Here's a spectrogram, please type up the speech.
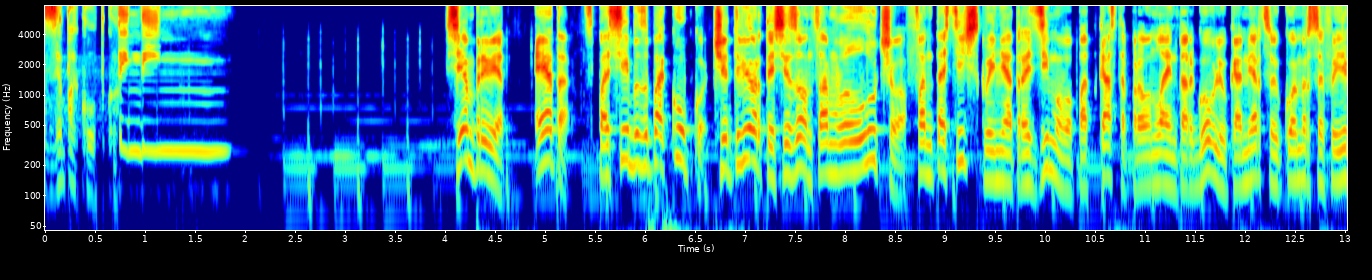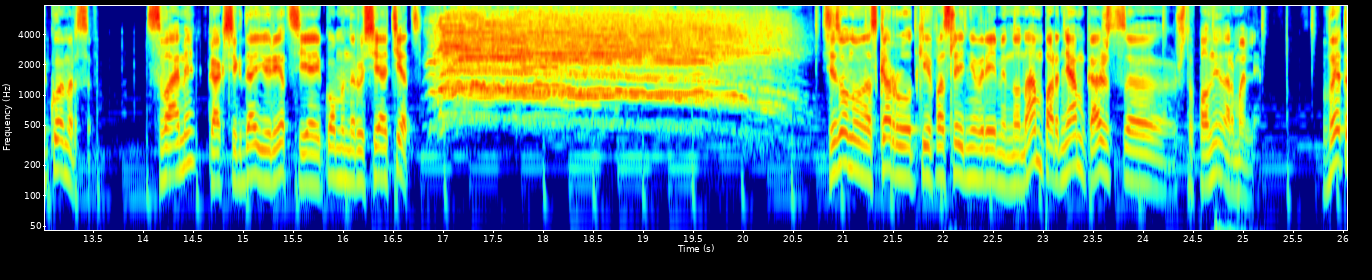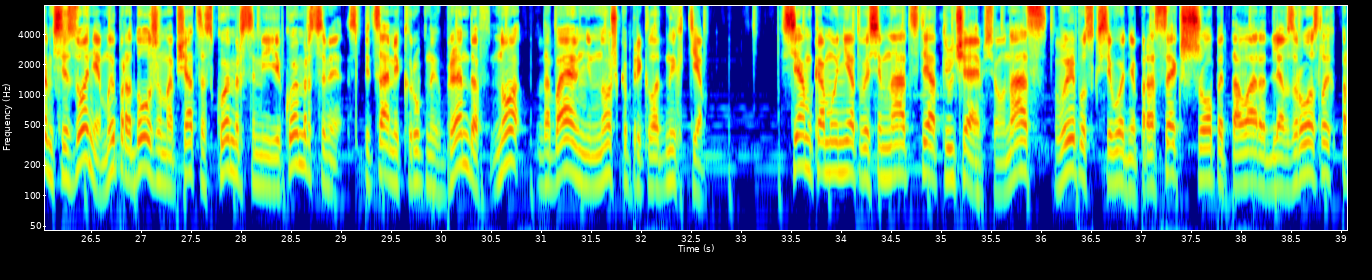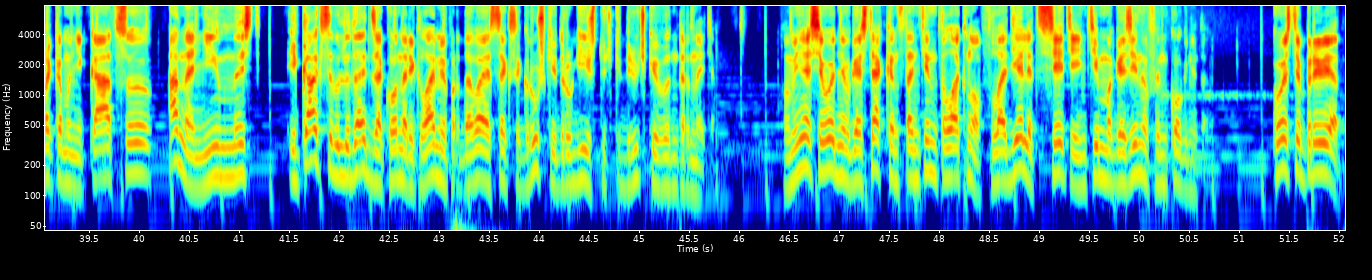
за покупку. Всем привет! Это «Спасибо за покупку» четвертый сезон самого лучшего, фантастического и неотразимого подкаста про онлайн-торговлю, коммерцию, коммерсов и e-коммерсов. С вами, как всегда, Юрец, я и кома на Руси отец. Сезон у нас короткий в последнее время, но нам, парням, кажется, что вполне нормальный. В этом сезоне мы продолжим общаться с коммерсами и e-коммерсами, спецами крупных брендов, но добавим немножко прикладных тем. Всем, кому нет 18, отключаемся. У нас выпуск сегодня про секс-шопы, товары для взрослых, про коммуникацию, анонимность и как соблюдать закон о рекламе, продавая секс-игрушки и другие штучки-дрючки в интернете. У меня сегодня в гостях Константин Толокнов, владелец сети интим-магазинов Инкогнито. Костя, привет!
